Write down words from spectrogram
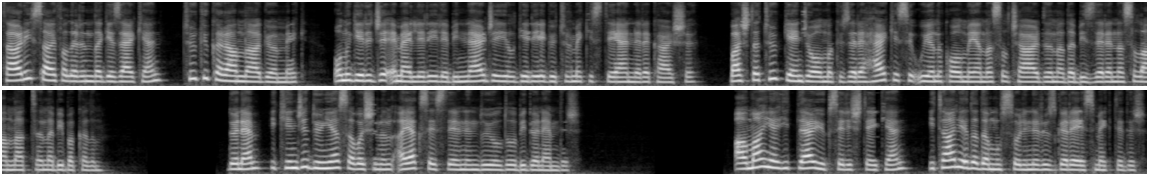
Tarih sayfalarında gezerken, Türk'ü karanlığa gömmek, onu gerici emelleriyle binlerce yıl geriye götürmek isteyenlere karşı, başta Türk genci olmak üzere herkesi uyanık olmaya nasıl çağırdığına da bizlere nasıl anlattığına bir bakalım. Dönem, İkinci Dünya Savaşı'nın ayak seslerinin duyulduğu bir dönemdir. Almanya Hitler yükselişteyken, İtalya'da da Mussolini rüzgarı esmektedir.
